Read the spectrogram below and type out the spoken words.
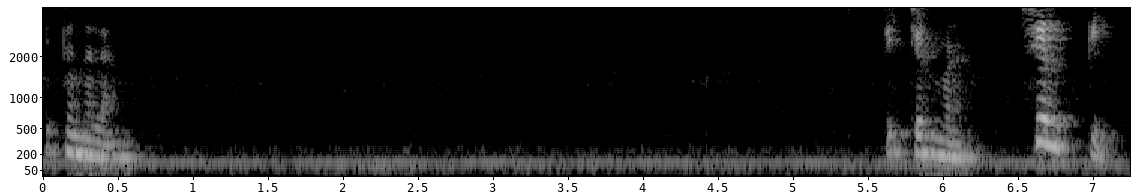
Ito na lang. Picture mo na. Selfie.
